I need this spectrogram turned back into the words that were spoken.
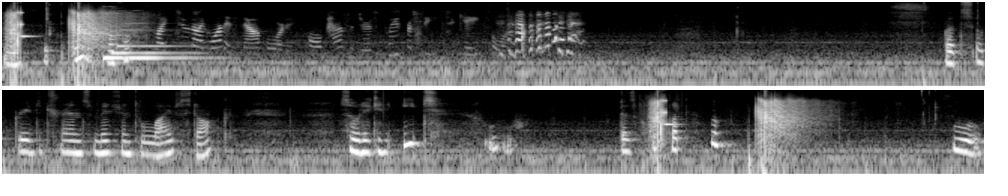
So, oh, okay. Flight 291 is now boarding. All passengers, please proceed to gate 4. Let's upgrade the transmission to livestock so they can eat. Ooh. Does click. Ooh. Ooh.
